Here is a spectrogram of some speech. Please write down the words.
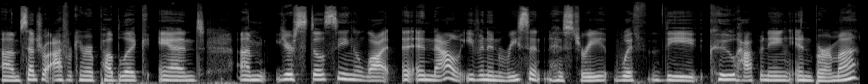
um, Central African Republic, and um, you're still seeing a lot. And now, even in recent history, with the coup happening in Burma.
